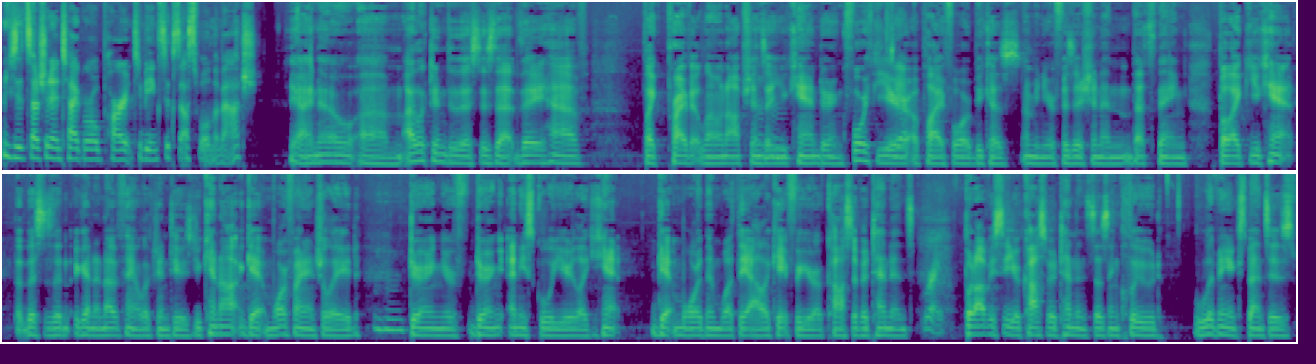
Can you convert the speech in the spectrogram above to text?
because it's such an integral part to being successful in the match. Yeah, I know. Um, I looked into this. Is that they have like private loan options mm-hmm. that you mm-hmm. can during fourth year yeah. apply for because I mean you're a physician and that's thing. But like you can't. This is an, again another thing I looked into is you cannot get more financial aid mm-hmm. during your during any school year. Like you can't get more than what they allocate for your cost of attendance. Right. But obviously your cost of attendance does include living expenses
